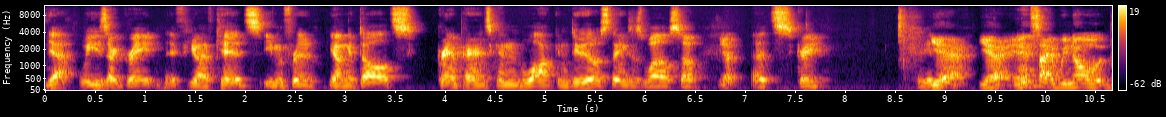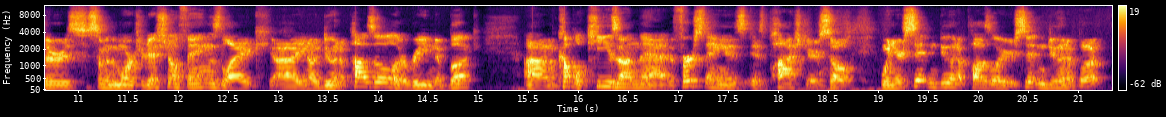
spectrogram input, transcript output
yeah, Wii's are great if you have kids, even for young adults. Grandparents can walk and do those things as well. So Yep. that's great. Yeah, yeah. And inside, we know there's some of the more traditional things like uh, you know doing a puzzle or reading a book. Um, a couple keys on that. The first thing is is posture. So when you're sitting doing a puzzle or you're sitting doing a book,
